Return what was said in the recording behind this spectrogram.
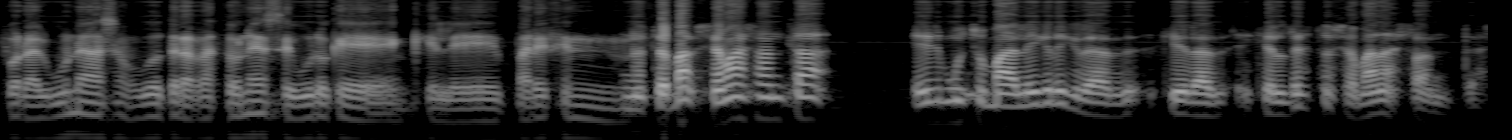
por algunas u otras razones seguro que, le parecen... Nuestra Semana Santa es mucho más alegre que, que, el resto de Semanas Santas.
